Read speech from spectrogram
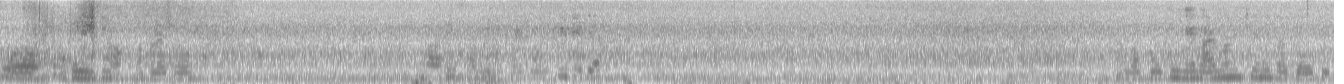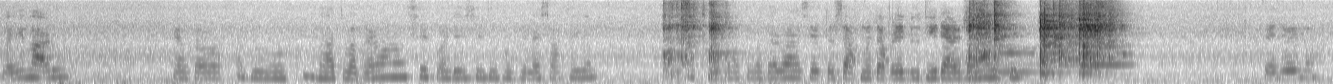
તો આપણે તો મારી સમી મૂકી દીધા હવે પોતું જે વાળવાનું છે પણ પોતું કરી વાળું કેમ કે હજુ ભાત વઘારવાનો છે પડ્યો છે તો પહેલાં શાક થઈ જાય પછી ભાત વઘારવાનો છે તો શાકમાં તો આપણે દૂધી દાળ બનાવી છે તો જોઈ લો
